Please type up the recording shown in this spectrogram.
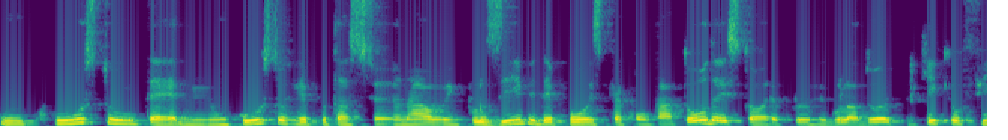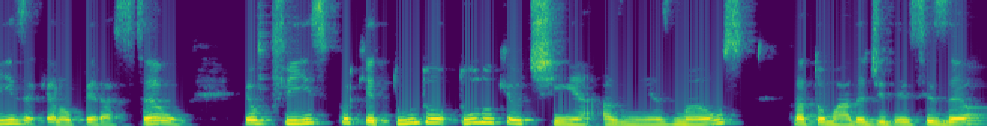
um custo interno, um custo reputacional, inclusive depois para contar toda a história para o regulador, por que, eu fiz aquela operação, eu fiz porque tudo, tudo que eu tinha às minhas mãos para tomada de decisão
